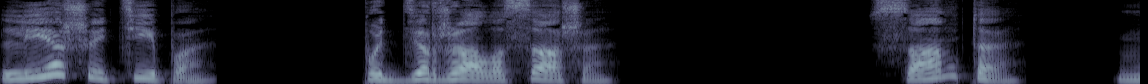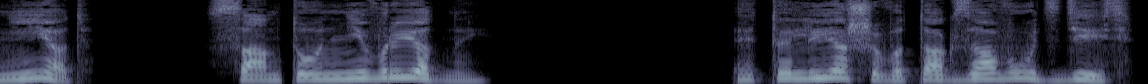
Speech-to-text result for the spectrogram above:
Леший типа? Поддержала Саша. Сам-то? Нет. Сам-то он не вредный. Это Лешего так зовут здесь,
